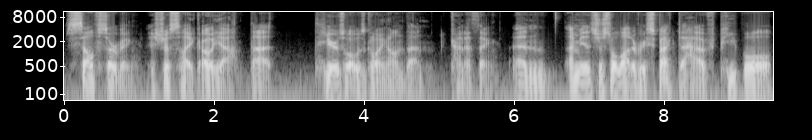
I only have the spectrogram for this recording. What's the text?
self serving. It's just like, oh yeah, that here's what was going on then kind of thing. And I mean, it's just a lot of respect to have people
